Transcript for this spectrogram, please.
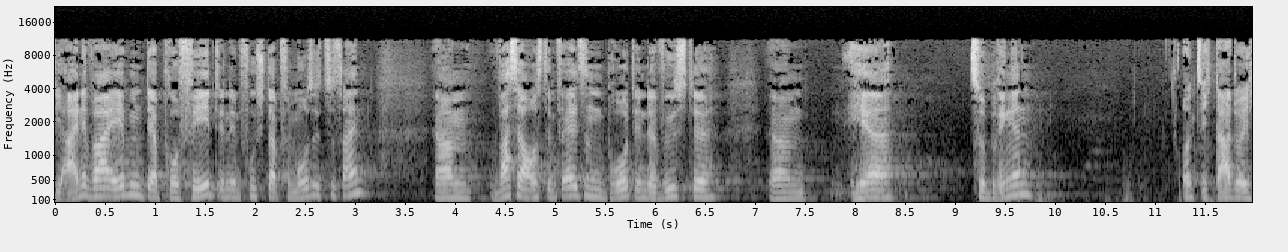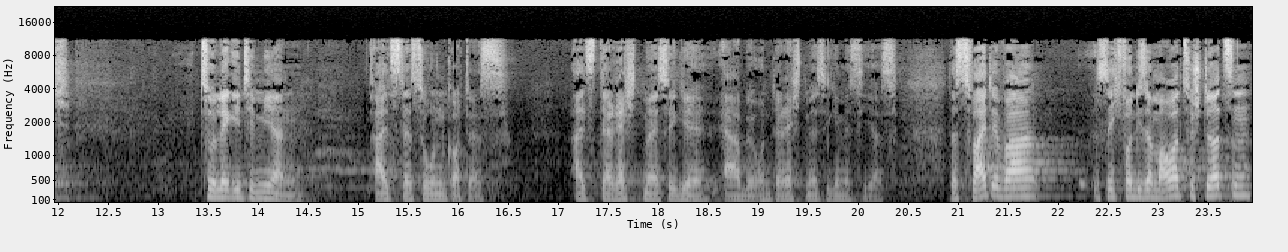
Die eine war eben, der Prophet in den Fußstapfen Mose zu sein, ähm, Wasser aus dem Felsen, Brot in der Wüste ähm, herzubringen und sich dadurch zu legitimieren als der Sohn Gottes, als der rechtmäßige Erbe und der rechtmäßige Messias. Das zweite war, sich von dieser Mauer zu stürzen.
